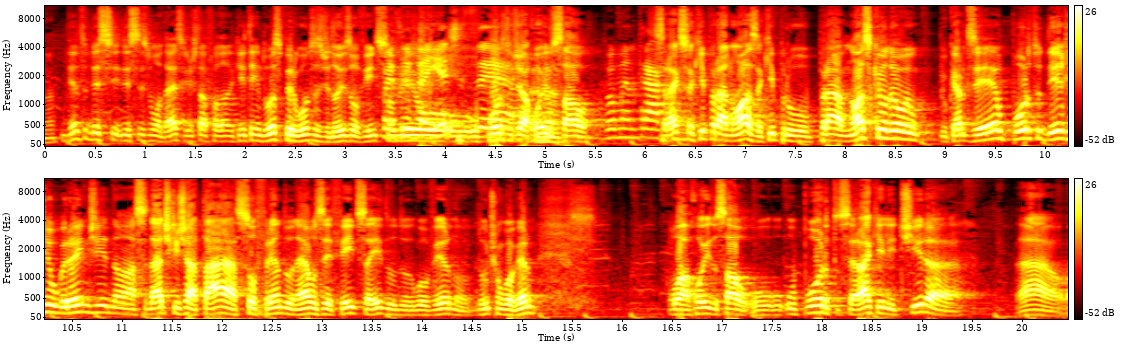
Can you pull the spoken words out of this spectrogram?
Né? Dentro desse, desses modais que a gente está falando aqui, tem duas perguntas de dois ouvintes pois sobre o, dizer, o, Porto de Arroio uhum. do Sal. Vamos entrar. Será que isso aqui para nós, aqui para nós que eu, eu quero dizer é o Porto de Rio Grande, uma cidade que já está sofrendo né, os efeitos aí do, do governo, do último governo, o Arroio do Sal, o, o Porto, será que ele tira a,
